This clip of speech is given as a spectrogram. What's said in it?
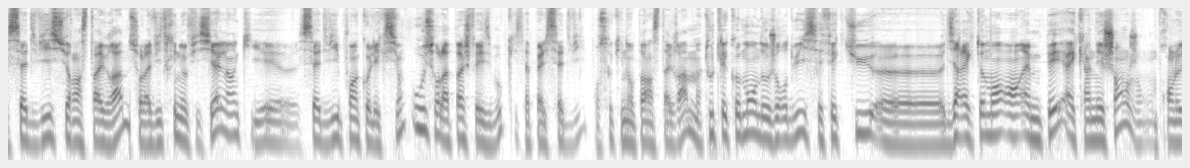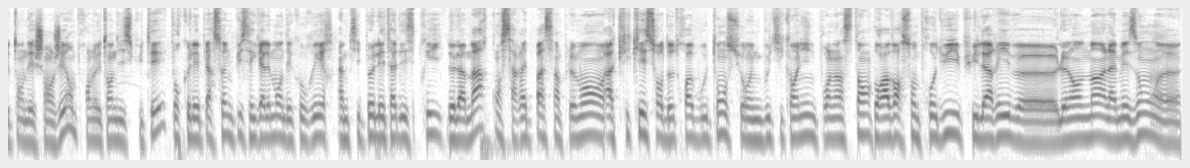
cette vie sur Instagram, sur la vitrine officielle hein, qui est euh, cettevie.collection ou sur la page Facebook qui s'appelle cette vie pour ceux qui n'ont pas Instagram. Toutes les commandes aujourd'hui s'effectuent euh, directement en MP avec un échange. On prend le temps d'échanger, on prend le temps de discuter pour que les personnes puissent également découvrir un petit peu l'état d'esprit de la marque. On s'arrête pas simplement à cliquer sur deux trois boutons sur une boutique en ligne pour l'instant pour avoir son produit et puis il arrive euh, le lendemain à la maison. Euh,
